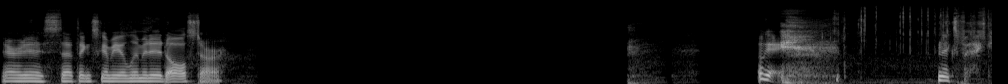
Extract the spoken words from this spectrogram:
there it is. That thing's going to be a limited all-star. Okay. Next pack.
